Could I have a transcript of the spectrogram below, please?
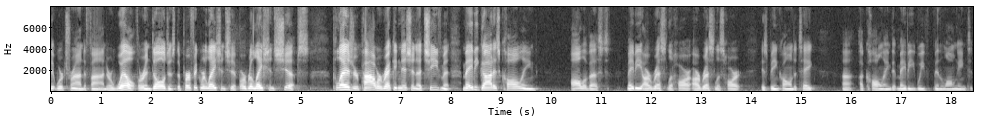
that we're trying to find, or wealth, or indulgence, the perfect relationship, or relationships, pleasure, power, recognition, achievement. Maybe God is calling all of us. Maybe our restless heart, our restless heart is being called to take uh, a calling that maybe we've been longing to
